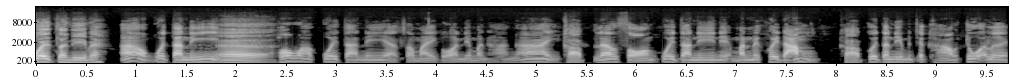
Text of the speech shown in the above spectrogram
กล้วยตานีไหมอ้าวกล้วยตานีเออ เพราะว่ากล้วยตานีอะสมัยก่อนเนี่ยมันหาง่าย ครับ แล้วสองกล้วยตานีเนี่ยมันไม่ค่อยดำครับ กล้วยตานีมันจะขาวจั๊วะเลย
